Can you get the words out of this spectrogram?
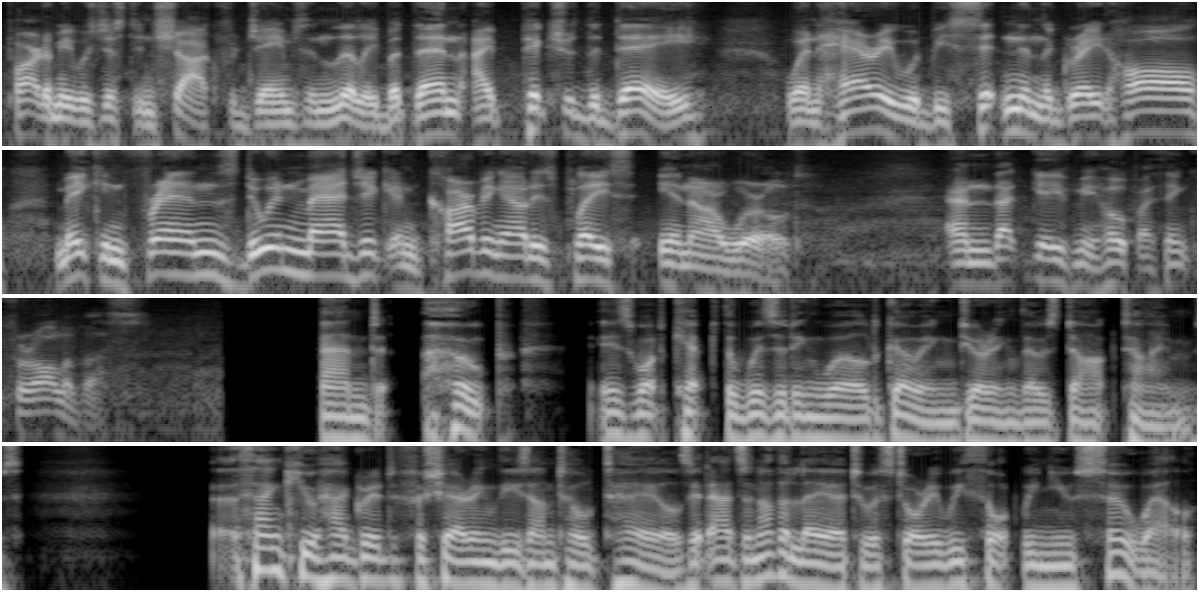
Part of me was just in shock for James and Lily, but then I pictured the day when Harry would be sitting in the Great Hall, making friends, doing magic, and carving out his place in our world. And that gave me hope, I think, for all of us. And hope is what kept the wizarding world going during those dark times. Thank you, Hagrid, for sharing these untold tales. It adds another layer to a story we thought we knew so well.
